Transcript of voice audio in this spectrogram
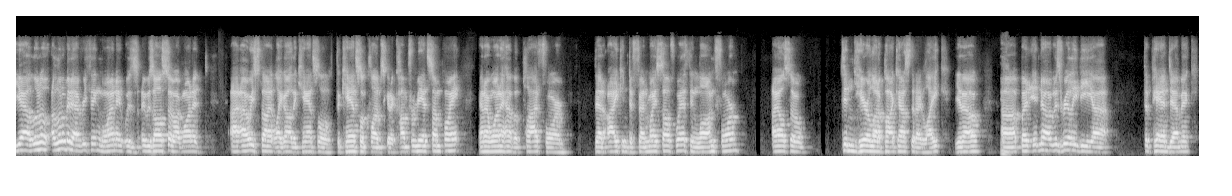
Yeah, a little a little bit of everything. One, it was it was also I wanted I, I always thought like, oh, the cancel the cancel club's going to come for me at some point, and I want to have a platform that I can defend myself with in long form. I also didn't hear a lot of podcasts that I like, you know. Yeah. Uh, but it, no, it was really the uh, the pandemic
